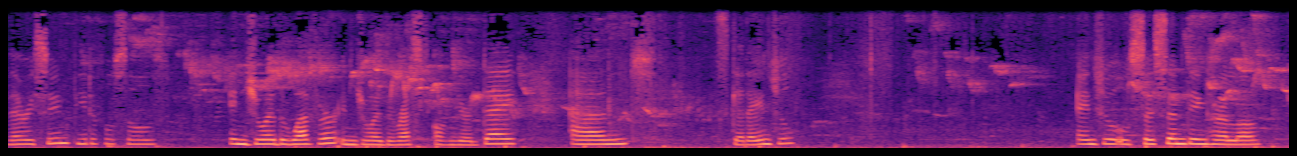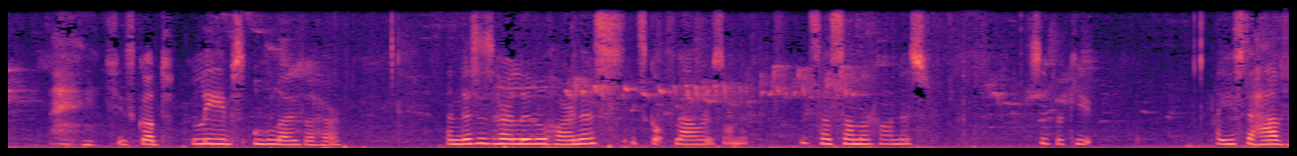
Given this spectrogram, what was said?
very soon, beautiful souls. Enjoy the weather, enjoy the rest of your day, and let's get Angel Angel also sending her love. She's got leaves all over her. And this is her little harness. It's got flowers on it. It's her summer harness. Super cute. I used to have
